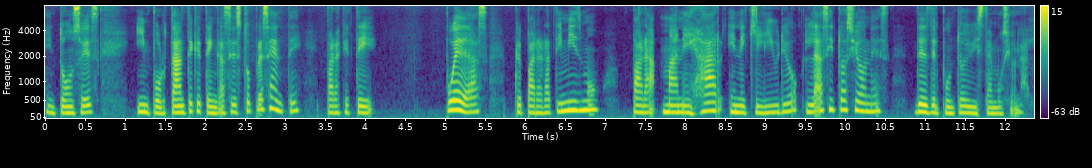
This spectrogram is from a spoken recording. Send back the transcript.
Entonces, importante que tengas esto presente para que te puedas preparar a ti mismo para manejar en equilibrio las situaciones desde el punto de vista emocional.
